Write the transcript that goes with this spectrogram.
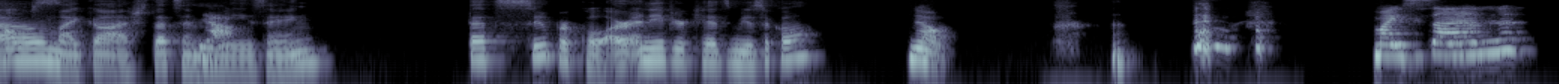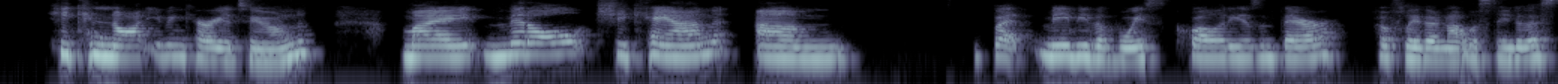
oh helps. Oh my gosh, that's amazing. Yeah. That's super cool. Are any of your kids musical? No. my son, he cannot even carry a tune. My middle, she can, um, but maybe the voice quality isn't there hopefully they're not listening to this.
